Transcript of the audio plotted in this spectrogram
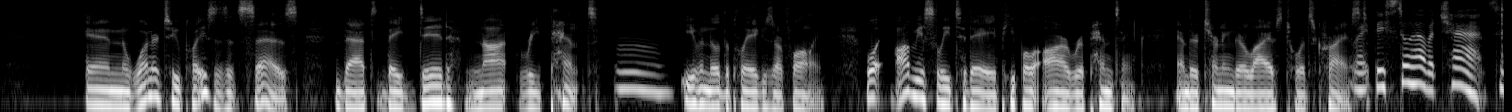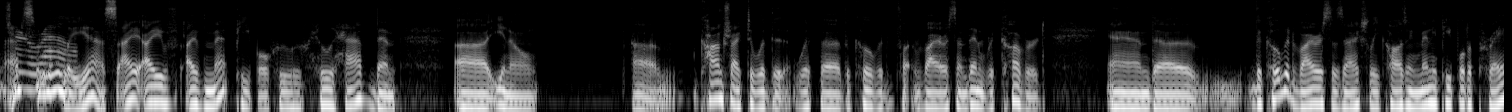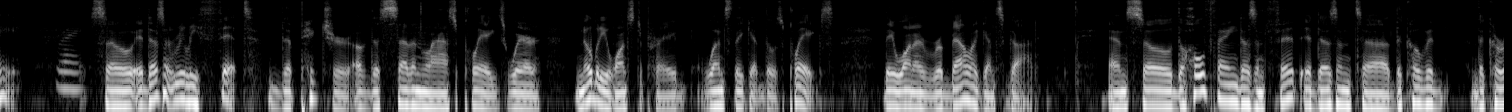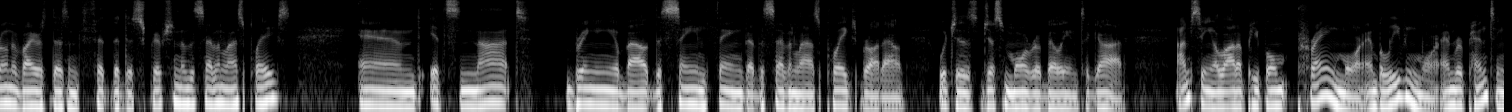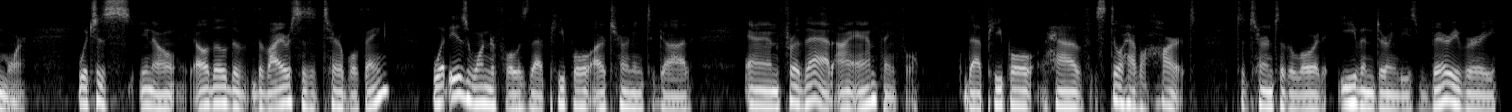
in one or two places, it says that they did not repent, even though the plagues are falling. Well, obviously today people are repenting and they're turning their lives towards Christ. Right. They still have a chance to turn Absolutely, around. yes. I, I've I've met people who who have been, uh, you know, um, contracted with the with uh, the COVID virus and then recovered, and uh, the COVID virus is actually causing many people to pray. Right. So it doesn't really fit the picture of the seven last plagues where nobody wants to pray once they get those plagues. They want to rebel against God. And so the whole thing doesn't fit. It doesn't, uh, the COVID, the coronavirus doesn't fit the description of the seven last plagues. And it's not bringing about the same thing that the seven last plagues brought out, which is just more rebellion to God. I'm seeing a lot of people praying more and believing more and repenting more, which is, you know, although the, the virus is a terrible thing, what is wonderful is that people are turning to God. And for that, I am thankful that people have still have a heart to turn to the Lord, even during these very, very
